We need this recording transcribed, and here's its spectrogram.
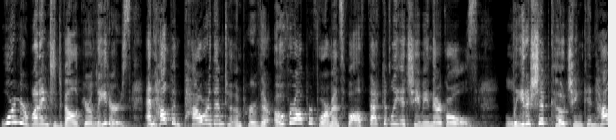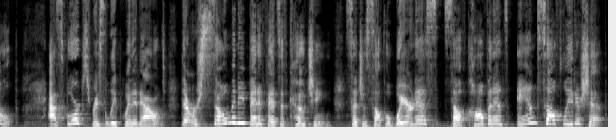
or you're wanting to develop your leaders and help empower them to improve their overall performance while effectively achieving their goals, leadership coaching can help. As Forbes recently pointed out, there are so many benefits of coaching, such as self-awareness, self-confidence, and self-leadership.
